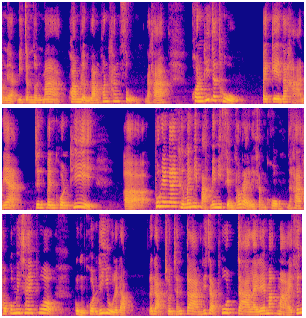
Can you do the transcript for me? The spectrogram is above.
นเนี่ยมีจำนวนมากความเหลื่อมล้ำค่อนข้างสูงนะคะ คนที่จะถูกไปเกณฑ์ทหารเนี่ยจึงเป็นคนที่พูดง่าย ๆ คือไม่มีปากไม่มีเสียงเท่าไหร่ในสังคมนะคะเขาก็ไม่ใช่พวกกลุ่มคนที่อยู่ระดับระดับชนชั้นกลางที่จะพูดจาอะไรได้มากมาย ซึ่ง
